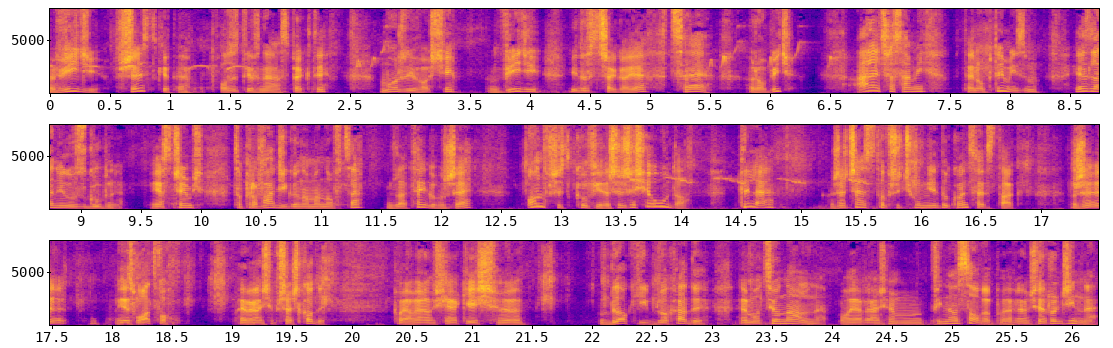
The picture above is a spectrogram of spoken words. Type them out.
widzi wszystkie te pozytywne aspekty, możliwości, widzi i dostrzega je, chce robić, ale czasami ten optymizm jest dla niego zgubny. Jest czymś, co prowadzi go na manowce, dlatego że on wszystko wierzy, że się uda. Tyle, że często w życiu nie do końca jest tak, że jest łatwo. Pojawiają się przeszkody, pojawiają się jakieś e, bloki, blokady emocjonalne, pojawiają się finansowe, pojawiają się rodzinne,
